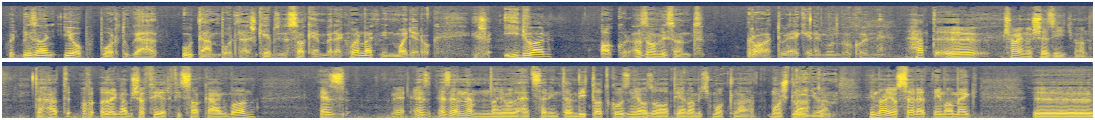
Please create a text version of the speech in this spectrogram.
hogy bizony jobb portugál utánpótlás képző szakemberek vannak, mint magyarok. És ha így van, akkor azon viszont rohadtul el kéne gondolkodni. Hát ö, sajnos ez így van. Tehát a, legalábbis a férfi szakákban ez, ez, ezen nem nagyon lehet szerintem vitatkozni az alapján, amit most, lát, most látunk. Én nagyon szeretném, ha meg ö,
